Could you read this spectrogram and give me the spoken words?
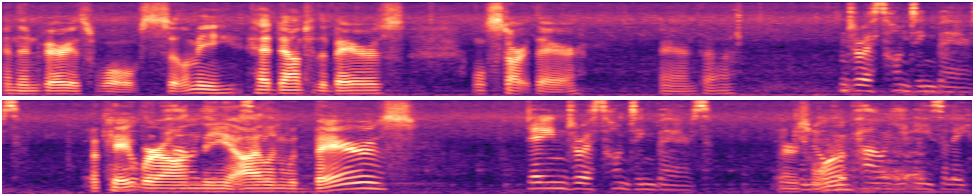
and then various wolves. So let me head down to the bears. We'll start there, and uh, Dangerous hunting bears. They okay, we're on the island with bears. Dangerous hunting bears. They There's can one. overpower you easily.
